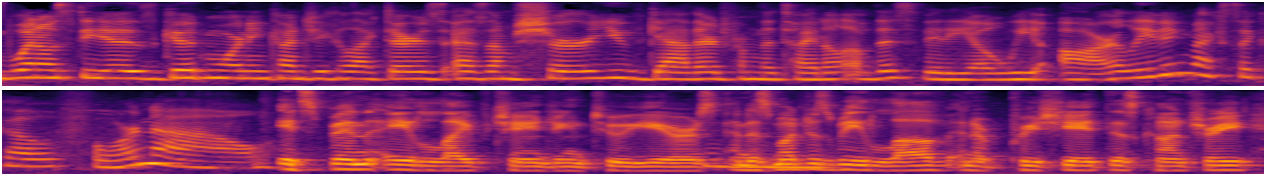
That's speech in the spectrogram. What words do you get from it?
Buenos dias, good morning country collectors. As I'm sure you've gathered from the title of this video, we are leaving Mexico for now. It's been a life-changing two years, and as much mm-hmm. as we love and appreciate this country,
